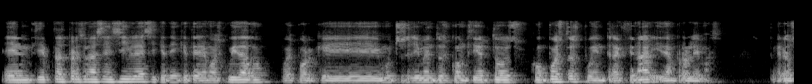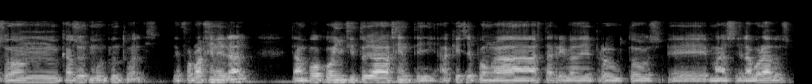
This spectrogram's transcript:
En ciertas personas sensibles sí que tienen que tener más cuidado, pues porque muchos alimentos con ciertos compuestos pueden interaccionar y dan problemas. Pero son casos muy puntuales. De forma general, tampoco incito ya a la gente a que se ponga hasta arriba de productos eh, más elaborados.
